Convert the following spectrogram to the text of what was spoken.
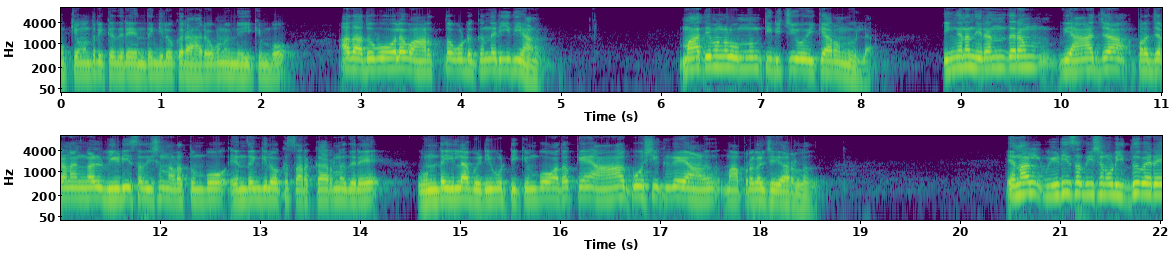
മുഖ്യമന്ത്രിക്കെതിരെ എന്തെങ്കിലുമൊക്കെ ഒരു ആരോപണം ഉന്നയിക്കുമ്പോൾ അത് അതുപോലെ വാർത്ത കൊടുക്കുന്ന രീതിയാണ്. മാധ്യമങ്ങളൊന്നും തിരിച്ചു ചോദിക്കാറൊന്നുമില്ല. ഇങ്ങനെ നിരന്തരം വ്യാജ പ്രചരണങ്ങൾ വി ഡി സതീശൻ നടത്തുമ്പോൾ എന്തെങ്കിലുമൊക്കെ സർക്കാരിനെതിരെ ഉണ്ടയില്ല വെടിപൊട്ടിക്കുമ്പോൾ അതൊക്കെ ആഘോഷിക്കുകയാണ് മാപ്രകൾ ചെയ്യാറുള്ളത്. എന്നാൽ വി ഡി സതീശനോട് ഇതുവരെ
